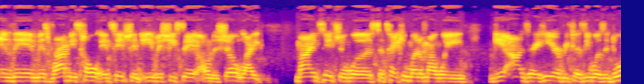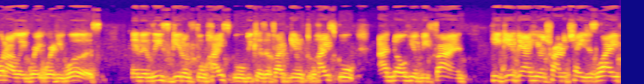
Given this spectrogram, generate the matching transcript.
And then Miss Robbie's whole intention, even she said on the show, like, my intention was to take him under my wing, get Andre here because he wasn't doing all that great where he was, and at least get him through high school. Because if I get him through high school, I know he'll be fine. He get down here trying to change his life,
